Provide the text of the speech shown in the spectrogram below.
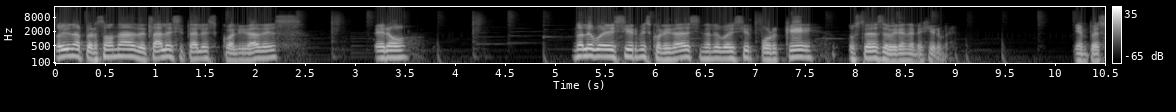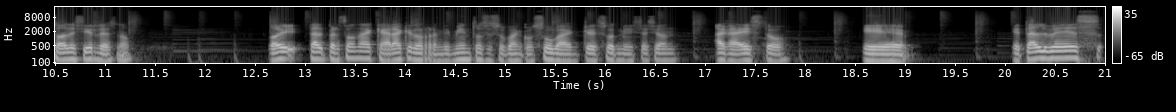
soy una persona de tales y tales cualidades, pero no le voy a decir mis cualidades y no le voy a decir por qué ustedes deberían elegirme. Y empezó a decirles, ¿no? Soy tal persona que hará que los rendimientos de su banco suban, que su administración haga esto, que tal vez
